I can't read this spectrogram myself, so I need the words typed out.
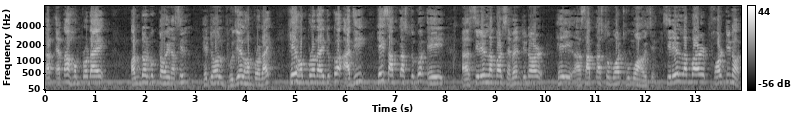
তাত এটা সম্প্ৰদায় অন্তৰ্ভুক্ত হৈ নাছিল সেইটো হ'ল ভুজেল সম্প্ৰদায়। সেই সম্প্ৰদায়টোকো আজি সেই ছাবকাষ্টটোকো এই চিৰিয়েল নাম্বাৰ ছেভেণ্টিনৰ সেই ছাবকাষ্টসমূহত সোমোৱা হৈছে। চিৰিয়েল নাম্বাৰ ফৰ্টিনত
